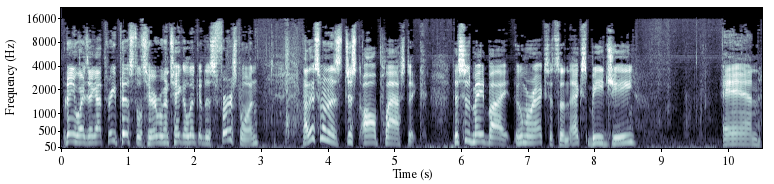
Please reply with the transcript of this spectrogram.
But anyways, I got three pistols here. We're going to take a look at this first one. Now this one is just all plastic. This is made by Umarex. It's an XBG. And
